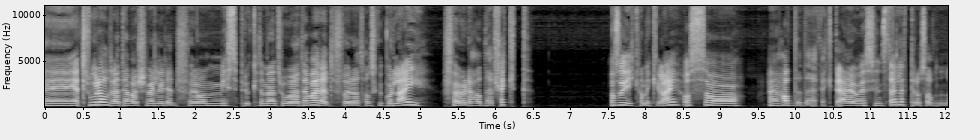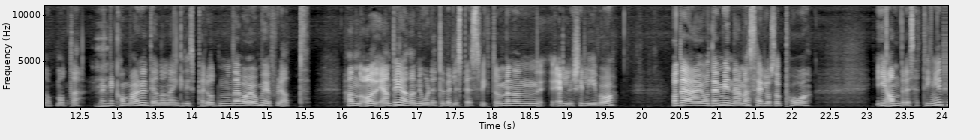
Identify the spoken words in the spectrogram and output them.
eh, Jeg tror aldri at jeg var så veldig redd for å misbruke det, men jeg tror at jeg var redd for at han skulle gå lei før det hadde effekt. Og så gikk han ikke lei, og så eh, hadde det effekt. Jeg, jo, jeg syns det er lettere å sovne nå, på en måte. Jeg kom meg litt gjennom den kriseperioden, og det var jo mye fordi at han Og én ting er at han gjorde dette veldig spesifikt, men han, ellers i livet òg. Og det er jo, det minner jeg meg selv også på i andre settinger.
